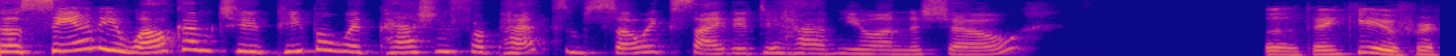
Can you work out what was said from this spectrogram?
So, Sandy, welcome to People with Passion for Pets. I'm so excited to have you on the show. Well, thank you for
